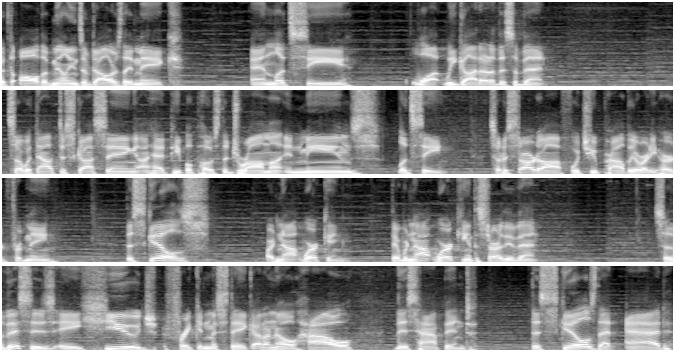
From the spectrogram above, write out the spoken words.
with all the millions of dollars they make, and let's see what we got out of this event. So, without discussing, I had people post the drama and memes. Let's see. So, to start off, which you probably already heard from me, the skills are not working. They were not working at the start of the event. So, this is a huge freaking mistake. I don't know how this happened. The skills that add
